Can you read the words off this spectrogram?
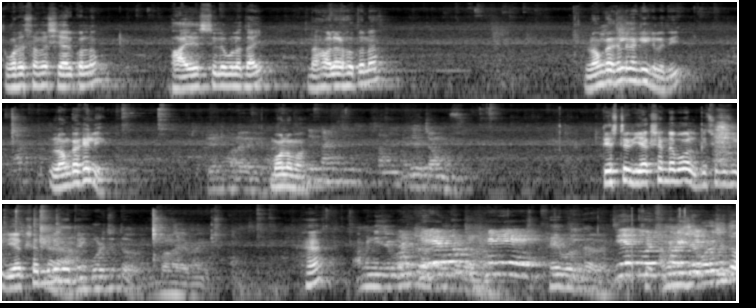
তোমাদের সঙ্গে শেয়ার করলাম। ভাই এসেছিল বলে তাই। না হলে আর হতো না। লঙ্কা খেলে না কি খেলে দিই লঙ্কা খেলি? বলো মা দুই পাশে চামচ। এই যে চামচ টেস্টের রিয়াকশানটা বল কিছু কিছু রিয়াকশান দিবি না, আমি করেছি তো বলা যায় ভাই। হ্যাঁ? আমি নিজে করেছি তো খেয়ে বলতে হবে। যে আমি নিজে করেছি তো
